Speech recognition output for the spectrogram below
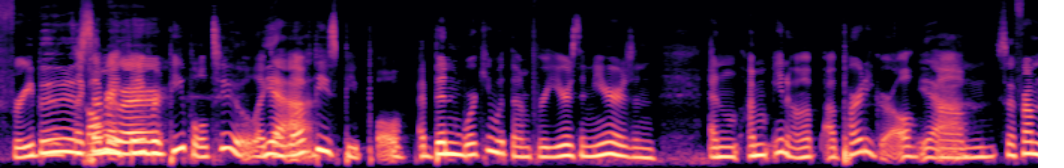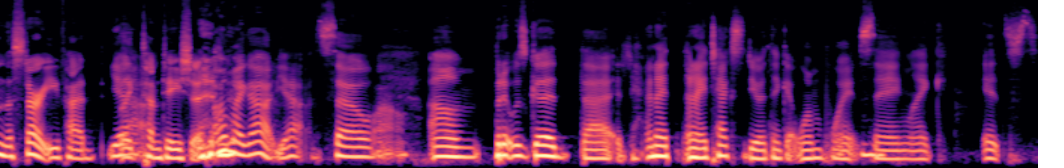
free booze it's like all my favorite people too. Like I love these people. I've been working with them for years and years, and and I'm you know a, a party girl. Yeah. Um, so from the start, you've had yeah. like temptation. oh my god. Yeah. So, wow. um, but it was good that, and I and I texted you I think at one point Mhm. saying like it's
